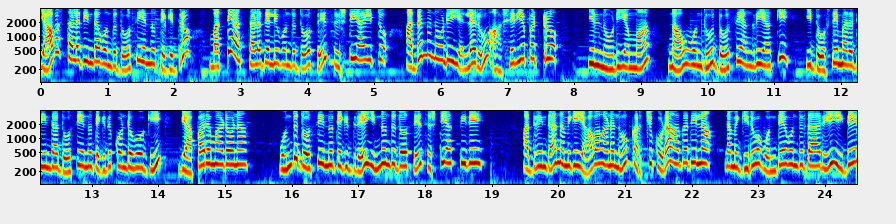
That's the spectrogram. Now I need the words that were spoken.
ಯಾವ ಸ್ಥಳದಿಂದ ಒಂದು ದೋಸೆಯನ್ನು ತೆಗೆದ್ರೋ ಮತ್ತೆ ಆ ಸ್ಥಳದಲ್ಲಿ ಒಂದು ದೋಸೆ ಸೃಷ್ಟಿಯಾಯಿತು. ಅದನ್ನು ನೋಡಿ ಎಲ್ಲರೂ ಆಶ್ಚರ್ಯಪಟ್ರು. ಇಲ್ಲಿ ನೋಡಿ ಅಮ್ಮ, ನಾವು ಒಂದು ದೋಸೆ ಅಂಗಡಿ ಹಾಕಿ ಈ ದೋಸೆ ಮರದಿಂದ ದೋಸೆಯನ್ನು ತೆಗೆದುಕೊಂಡು ಹೋಗಿ ವ್ಯಾಪಾರ ಮಾಡೋಣ. ಒಂದು ದೋಸೆಯನ್ನು ತೆಗೆದ್ರೆ ಇನ್ನೊಂದು ದೋಸೆ ಸೃಷ್ಟಿಯಾಗ್ತಿದೆ. ಅದರಿಂದ ನಮಗೆ ಯಾವ ಹಣನೂ ಖರ್ಚು ಕೂಡ ಆಗೋದಿಲ್ಲ. ನಮಗಿರುವ ಒಂದೇ ಒಂದು ದಾರಿ ಇದೆ.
